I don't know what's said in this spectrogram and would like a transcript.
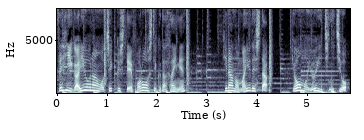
ぜひ概要欄をチェックしてフォローしてくださいね。平野真由でした。今日も良い一日を。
